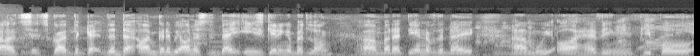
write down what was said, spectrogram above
yeah, it's it's quite the, the, the I'm going to be honest, the day is getting a bit long, um, but at the end of the day, um, we are having people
